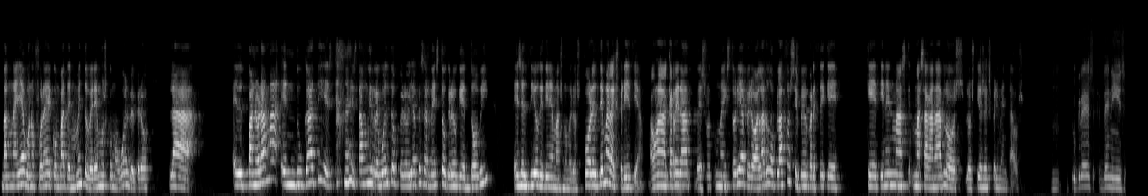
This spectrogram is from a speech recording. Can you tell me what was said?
Magnaya, bueno, fuera de combate de momento, veremos cómo vuelve, pero la, el panorama en Ducati está, está, muy revuelto, pero yo a pesar de esto creo que Dobby es el tío que tiene más números, por el tema de la experiencia. A una carrera es una historia, pero a largo plazo siempre me parece que, tienen más, más a ganar los, los tíos experimentados. Mm, ¿Tú crees, Denis,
